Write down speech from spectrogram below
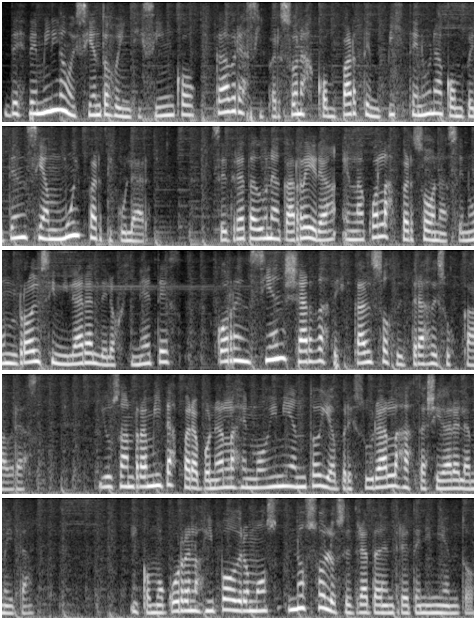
Desde 1925, cabras y personas comparten pista en una competencia muy particular. Se trata de una carrera en la cual las personas, en un rol similar al de los jinetes, corren 100 yardas descalzos detrás de sus cabras y usan ramitas para ponerlas en movimiento y apresurarlas hasta llegar a la meta. Y como ocurre en los hipódromos, no solo se trata de entretenimiento,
